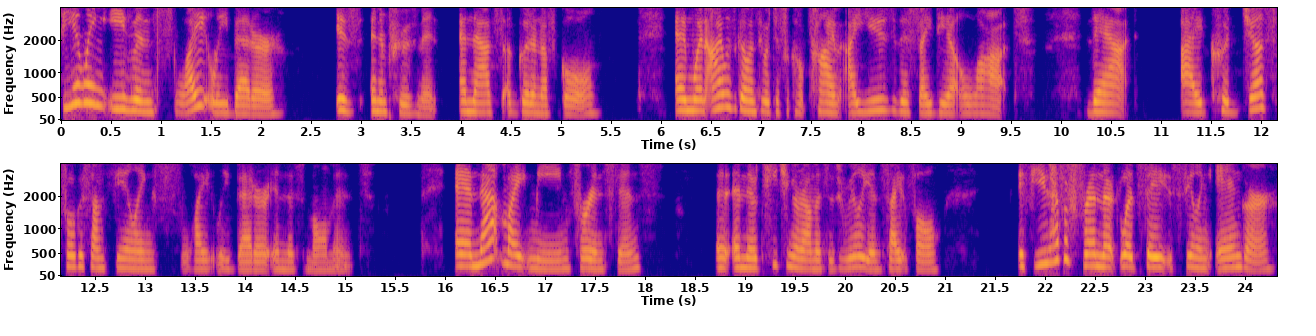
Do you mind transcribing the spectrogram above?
feeling even slightly better is an improvement, and that's a good enough goal. And when I was going through a difficult time, I used this idea a lot that I could just focus on feeling slightly better in this moment. And that might mean, for instance, and their teaching around this is really insightful. If you have a friend that, let's say, is feeling anger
